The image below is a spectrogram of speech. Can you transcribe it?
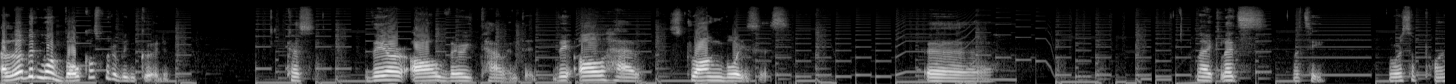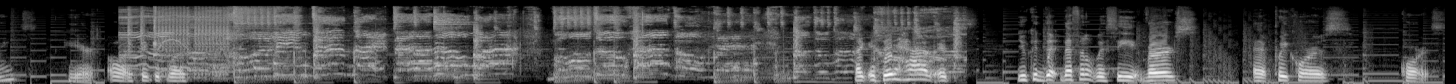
a little bit more vocals would have been good. Because they are all very talented. They all have strong voices. Uh, like let's let's see. There was a point here. Oh, I think it was. Like it did have its. You could de definitely see verse, uh, pre-chorus, chorus,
